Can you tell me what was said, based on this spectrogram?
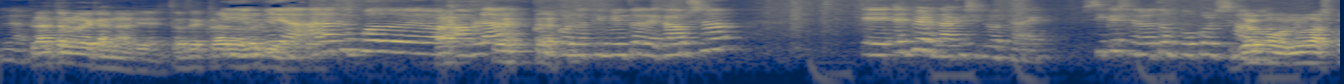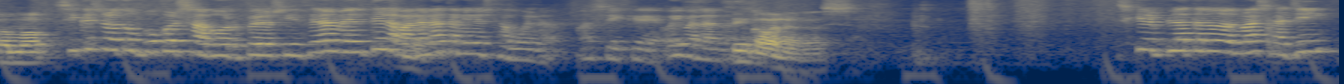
Claro. Plátano de Canarias. Entonces, claro, Y no mira, ahora que puedo hablar con conocimiento de causa, eh, es verdad que se nota, ¿eh? Sí que se nota un poco el sabor. Yo como no las como, Sí que se nota un poco el sabor, pero sinceramente la banana también está buena. Así que, hoy banana. cinco bananas. Es que el plátano además allí,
